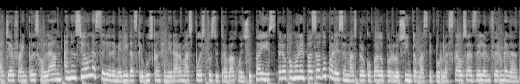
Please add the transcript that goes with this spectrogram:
Ayer Francois Hollande anunció una serie de medidas que buscan generar más puestos de trabajo en su país, pero como en el pasado parece más preocupado por los síntomas que por las causas de la enfermedad.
